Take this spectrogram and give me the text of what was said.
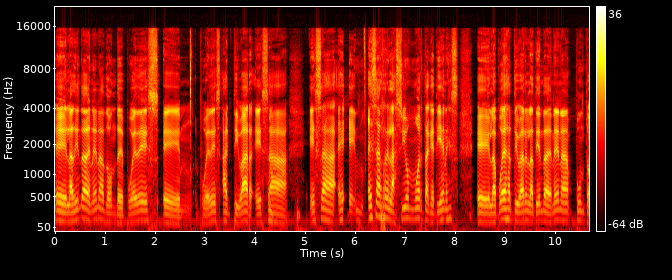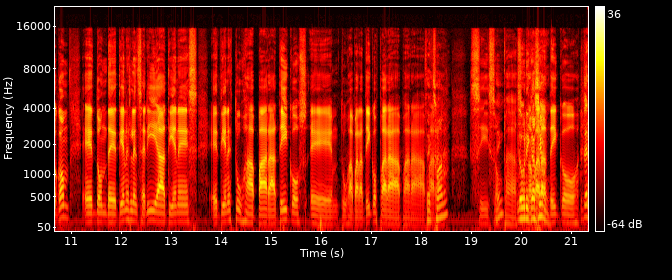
Eh, la tienda de nena donde puedes eh, puedes activar esa esa eh, eh, esa relación muerta que tienes eh, la puedes activar en la tienda de nena.com eh, donde tienes lencería tienes eh, tienes tus aparaticos eh, tus aparaticos para para, para- ¿Sexuales? Sí son, ¿Sí? para son aparaticos hay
